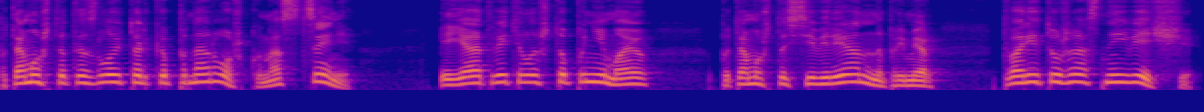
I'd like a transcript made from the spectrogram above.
потому что ты злой только понарошку, на сцене. И я ответила, что понимаю, потому что Севериан, например, творит ужасные вещи,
